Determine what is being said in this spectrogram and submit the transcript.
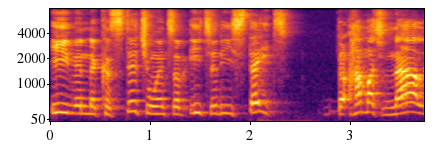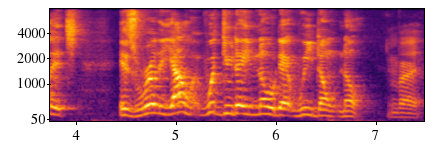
even the constituents of each of these states the, how much knowledge is really out what do they know that we don't know Right.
